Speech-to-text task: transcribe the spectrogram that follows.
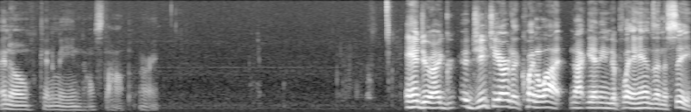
I know, kind of mean. I'll stop. All right. Andrew, I GTR'd it quite a lot, not getting to play Hands in the Sea.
